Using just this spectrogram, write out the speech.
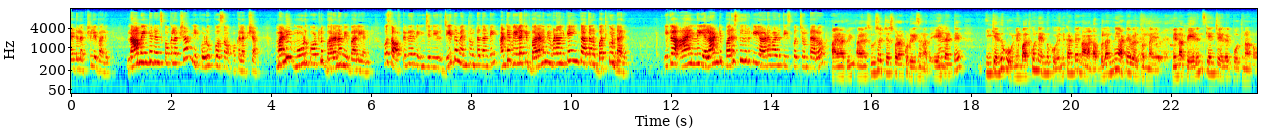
రెండు లక్షలు ఇవ్వాలి. నా మెయింటెనెన్స్కి ఒక లక్ష నీ కొడుకు కోసం ఒక లక్ష. మళ్ళీ మూడు కోట్లు భరణం ఇవ్వాలి అని. ఓ సాఫ్ట్వేర్ ఇంజనీర్ జీతం ఎంత ఉంటుందండి అంటే వీళ్ళకి భరణం ఇవ్వడానికే ఇంకా అతను బతికి ఉండాలి ఇక ఆయన్ని ఎలాంటి పరిస్థితులకి ఆడవాళ్ళు తీసుకొచ్చి ఉంటారో ఆయన ఆయన సూసైడ్ చేసుకోవడానికి కూడా రీజన్ అది. ఏంటంటే ఇంకెందుకు? నేను బతుకుంటే ఎందుకు? ఎందుకంటే నా డబ్బులన్నీ అట్టే వెళ్తున్నాయి. నేను నా పేరెంట్స్కి ఏం చేయలేకపోతున్నాను.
